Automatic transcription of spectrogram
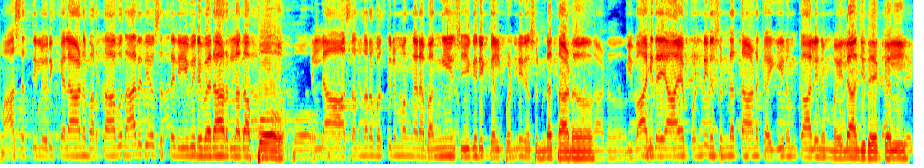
മാസത്തിൽ ഒരിക്കലാണ് ഭർത്താവ് നാല് ദിവസത്തെ ലീവിന് വരാറുള്ളത് അപ്പോ എല്ലാ സന്ദർഭത്തിലും അങ്ങനെ ഭംഗി സ്വീകരിക്കൽ പെണ്ണിന് സുന്നത്താണ്. വിവാഹിതയായ പെണ്ണിന് സുന്നത്താണ് കയ്യിനും കാലിനും മൈലാഞ്ചി തേക്കൽ.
